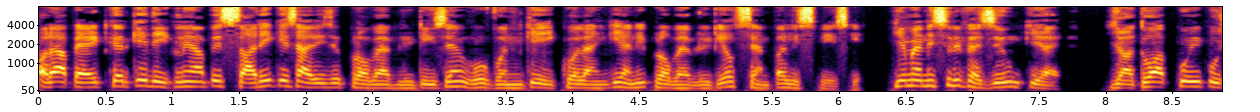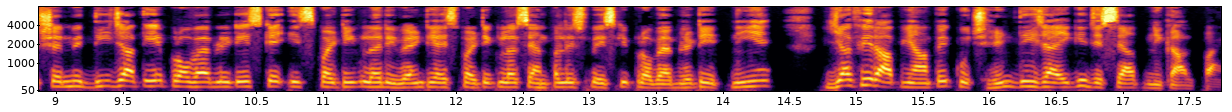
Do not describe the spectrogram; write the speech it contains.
और आप ऐड करके देख लें, यहाँ पे सारे के सारी जो प्रोबेबिलिटीज हैं, वो वन के इक्वल आएँगी, यानी प्रोबेबिलिटी ऑफ़ सैंपल स्पेस की। ये मैंने सिर्फ़ एज्यूम किया है। या तो आपको एक क्वेश्चन में दी जाती है प्रोबेबिलिटीज के इस पर्टिकुलर इवेंट या इस पर्टिकुलर सैंपल स्पेस की प्रोबेबिलिटी इतनी है, या फिर आप यहाँ पे कुछ हिंट दी जाएगी जिससे आप निकाल पाए।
